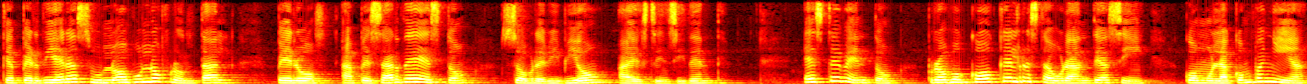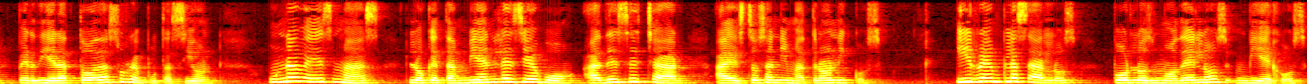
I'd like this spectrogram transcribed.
que perdiera su lóbulo frontal, pero a pesar de esto, sobrevivió a este incidente. Este evento provocó que el restaurante así como la compañía perdiera toda su reputación, una vez más, lo que también les llevó a desechar a estos animatrónicos y reemplazarlos por los modelos viejos,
